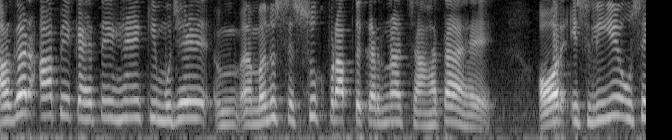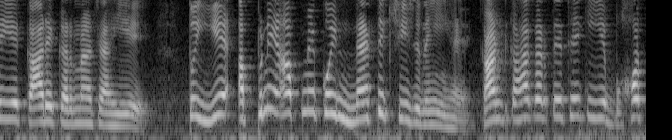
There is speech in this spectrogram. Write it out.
अगर आप ये कहते हैं कि मुझे मनुष्य सुख प्राप्त करना चाहता है और इसलिए उसे ये कार्य करना चाहिए तो ये अपने आप में कोई नैतिक चीज़ नहीं है। कांट कहा करते थे कि ये बहुत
